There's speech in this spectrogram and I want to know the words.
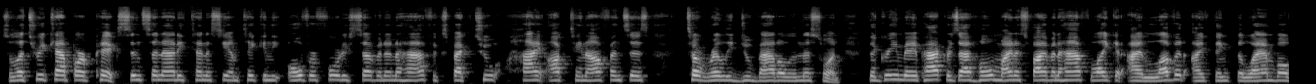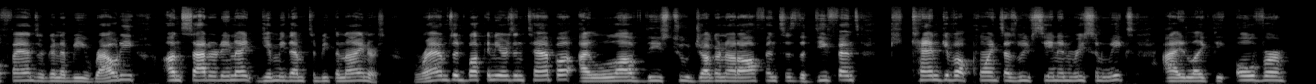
So let's recap our picks. Cincinnati, Tennessee. I'm taking the over 47 and a half. Expect two high octane offenses to really do battle in this one. The Green Bay Packers at home, minus five and a half. Like it. I love it. I think the Lambeau fans are going to be rowdy on Saturday night. Give me them to beat the Niners. Rams and Buccaneers in Tampa. I love these two juggernaut offenses. The defense can give up points as we've seen in recent weeks. I like the over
